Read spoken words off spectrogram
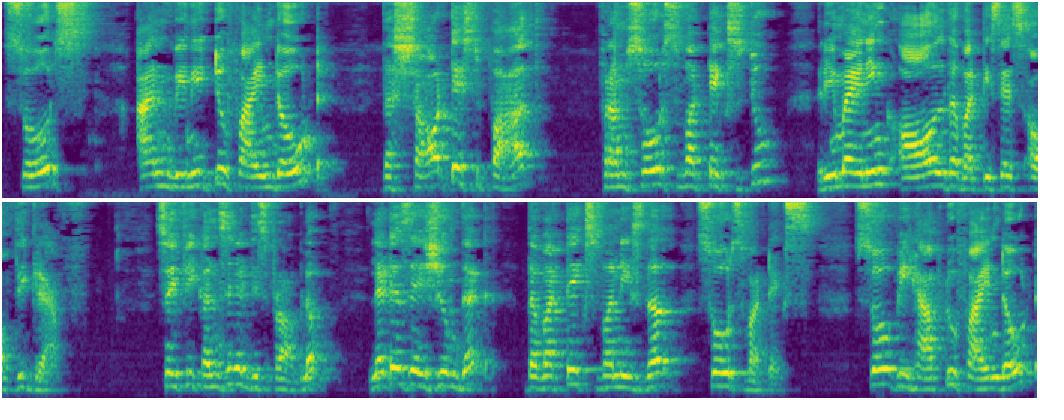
source and we need to find out the shortest path from source vertex to remaining all the vertices of the graph. So if we consider this problem, let us assume that the vertex 1 is the source vertex. So we have to find out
